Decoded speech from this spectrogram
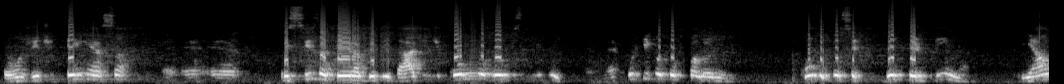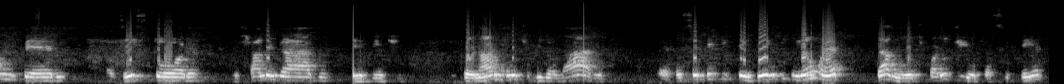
Então a gente tem essa. É, é, é precisa ter a habilidade de como eu vou né? Por que, que eu estou falando isso? Quando você determina criar um império, fazer história, deixar legado, de repente se tornar um multibilionário, é, você tem que entender que não é da noite para o dia, já citei aqui.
